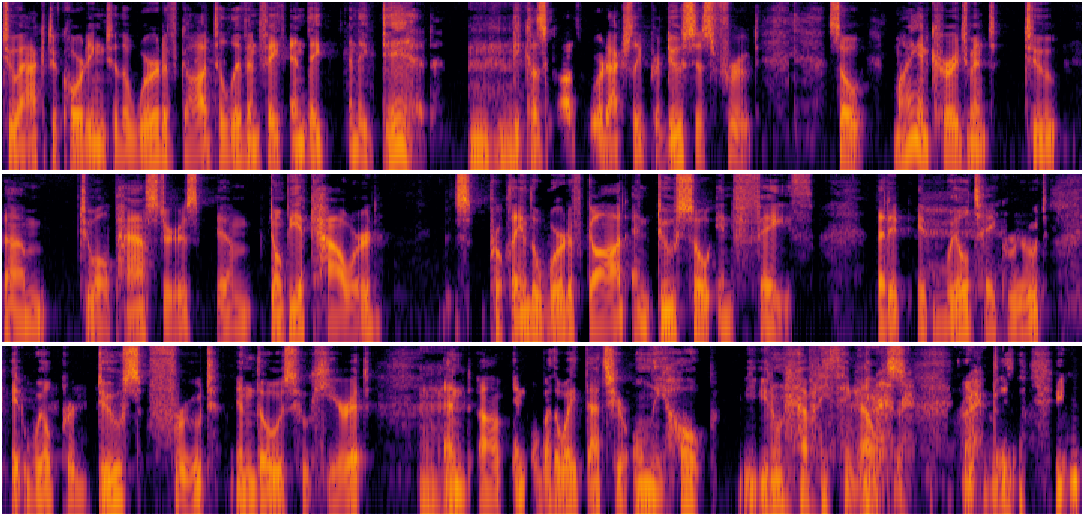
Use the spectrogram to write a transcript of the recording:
to act according to the word of God, to live in faith, and they and they did mm-hmm. because God's word actually produces fruit. So my encouragement to um, to all pastors: um, don't be a coward. S- proclaim the word of God and do so in faith. That it it will take root. It will produce fruit in those who hear it. Mm-hmm. And uh, and oh, by the way, that's your only hope. You, don't have anything else. right. you,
